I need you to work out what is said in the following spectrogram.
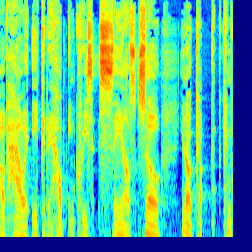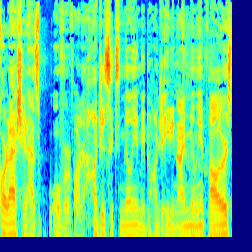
of how it could help increase sales. So, you know, Kim Kardashian has over about 160 million, maybe 189 million followers.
